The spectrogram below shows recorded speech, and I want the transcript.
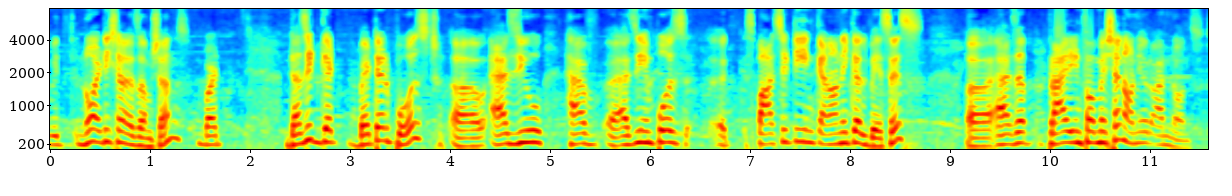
with no additional assumptions, but does it get better posed uh, as you have uh, as you impose uh, sparsity in canonical basis uh, as a prior information on your unknowns?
